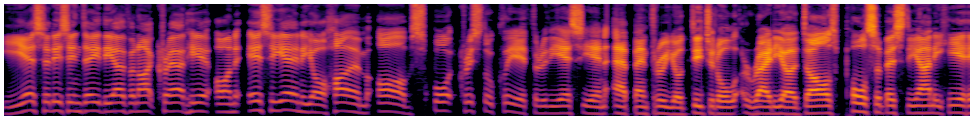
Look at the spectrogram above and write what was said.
Yes, it is indeed the overnight crowd here on SEN, your home of sport crystal clear through the SEN app and through your digital radio dials. Paul Sebastiani here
